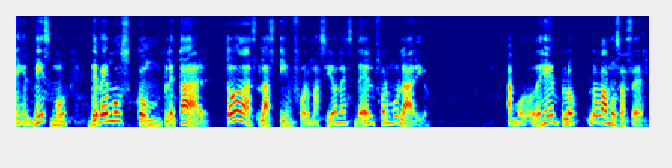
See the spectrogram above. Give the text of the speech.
En el mismo debemos completar todas las informaciones del formulario. A modo de ejemplo, lo vamos a hacer.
